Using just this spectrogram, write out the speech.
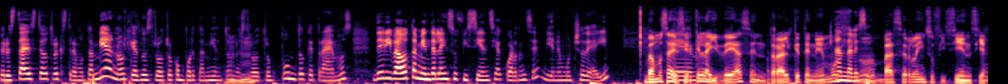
Pero está este otro extremo también, ¿no? Que es nuestro otro comportamiento, nuestro otro punto que traemos, derivado también de la insuficiencia, acuérdense, viene mucho de ahí. Vamos a decir que la Em, idea central que tenemos ándale, ¿no? sí. va a ser la insuficiencia.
